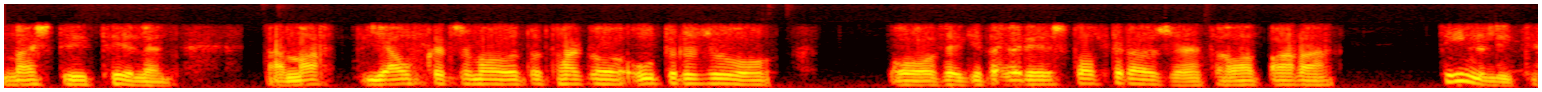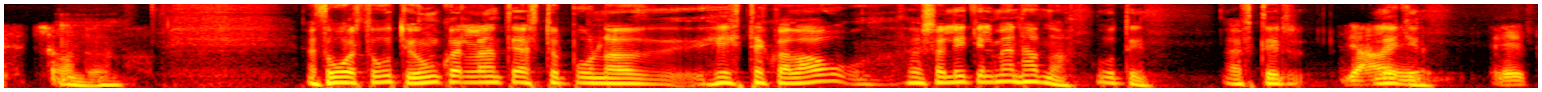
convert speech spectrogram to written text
næstu í til en það er margt jákvæmt sem á þetta taka út úr þessu og, og þeir geta verið stoltir af þessu. Þetta var bara tínu lítið. Mm -hmm. En þú ert úti í Ungverðlandi, ertu búin að hitta eitthvað á þessa líkil menn hann úti eftir Já, leikin? Já, ég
